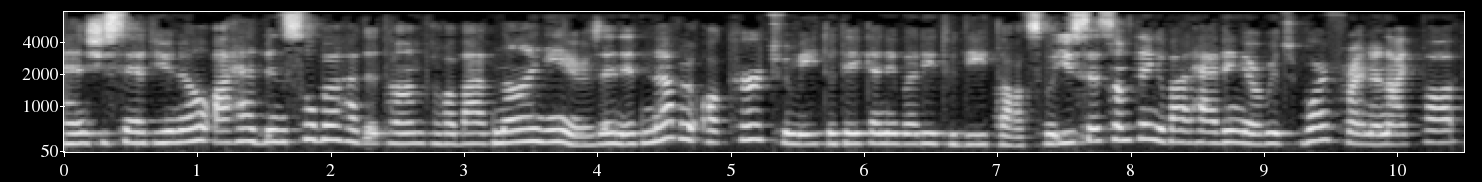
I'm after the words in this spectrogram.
And she said, You know, I had been sober at the time for about nine years, and it never occurred to me to take anybody to detox. But you said something about having a rich boyfriend, and I thought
